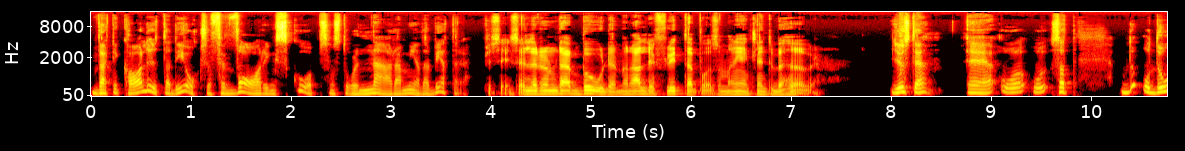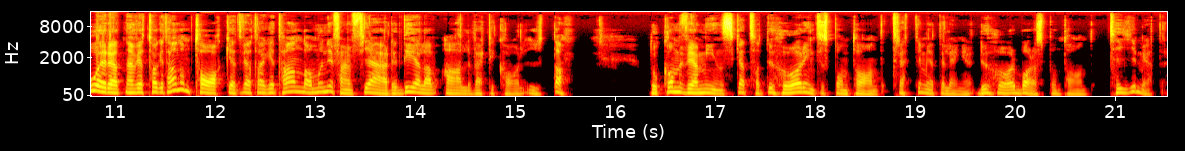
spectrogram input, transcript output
vertikal yta det är också förvaringsskåp som står nära medarbetare. Precis, eller de där borden man aldrig flyttar på som man egentligen inte behöver. Just det. Eh, och, och, så att och då är det att när vi har tagit hand om taket, vi har tagit hand om ungefär en fjärdedel av all vertikal yta. Då kommer vi ha minskat så att du hör inte spontant 30 meter längre, du hör bara spontant 10 meter.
